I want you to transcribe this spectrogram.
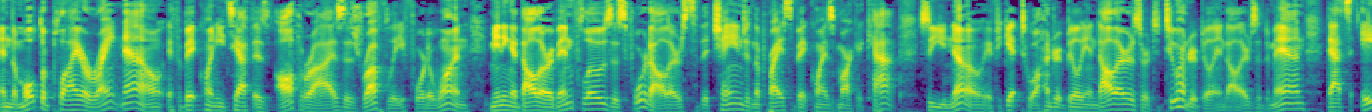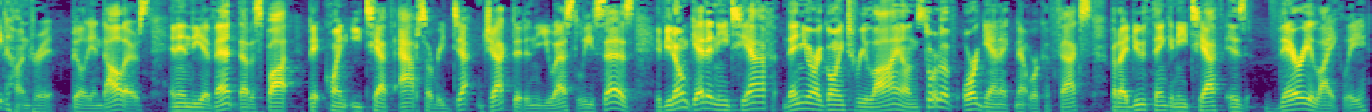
And the multiplier right now, if a Bitcoin ETF is authorized, is roughly four to one, meaning a dollar of inflows is four dollars to the change in the price of Bitcoin's market cap. So you know, if you get to $100 billion or to $200 billion of demand, that's $800 billion. dollars, And in the event that a spot Bitcoin ETF apps are rejected in the US, Lee says, if you don't get an ETF, then you are going to rely on sort of organic network effects. But I do think an ETF is very likely,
